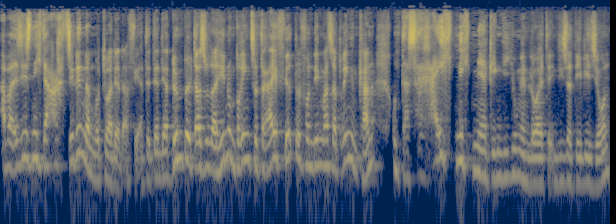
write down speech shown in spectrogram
Aber es ist nicht der Acht-Zylinder-Motor, der da fährt. Der, der dümpelt da so dahin und bringt so drei Viertel von dem, was er bringen kann. Und das reicht nicht mehr gegen die jungen Leute in dieser Division.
